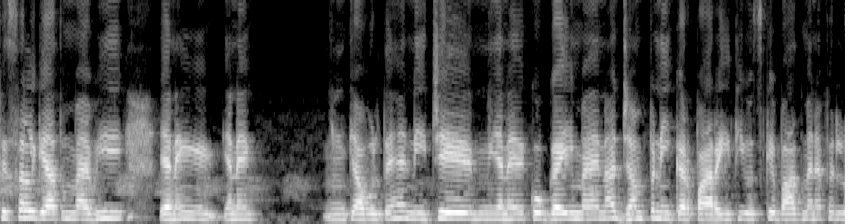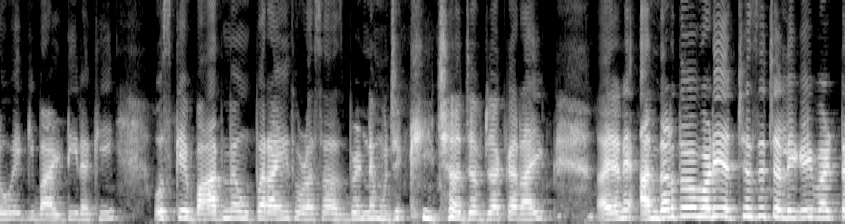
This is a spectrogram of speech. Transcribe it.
फिसल गया तो मैं भी, यानी यानी क्या बोलते हैं, नीचे, यानी को गई मैं ना, जंप नहीं कर पा रही थी। उसके बाद मैंने फिर लोहे की बाल्टी रखी। उसके बाद मैं ऊपर आई थोड़ा सा हस्बैंड ने मुझे खींचा जब जाकर आई। यानी अंदर तो मैं बड़ी अच्छे से चली गई बट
